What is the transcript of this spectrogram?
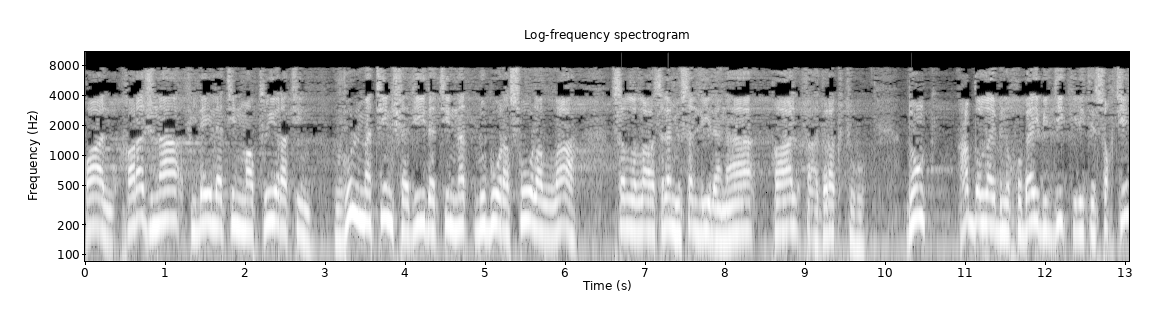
قال خرجنا في ليلة مطيرة ظلمة شديدة نطلب رسول الله صلى الله عليه وسلم يصلي لنا donc Abdullah ibn Khubayb il dit qu'il était sorti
